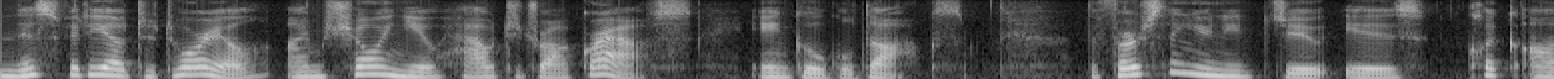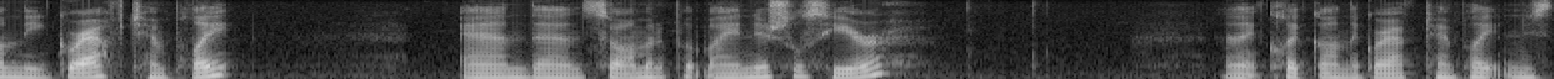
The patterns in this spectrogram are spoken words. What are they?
In this video tutorial, I'm showing you how to draw graphs in Google Docs. The first thing you need to do is click on the graph template and then so I'm going to put my initials here and then click on the graph template and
